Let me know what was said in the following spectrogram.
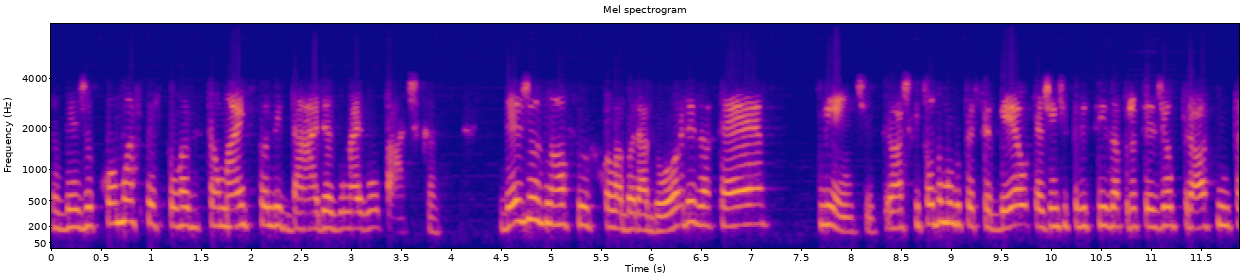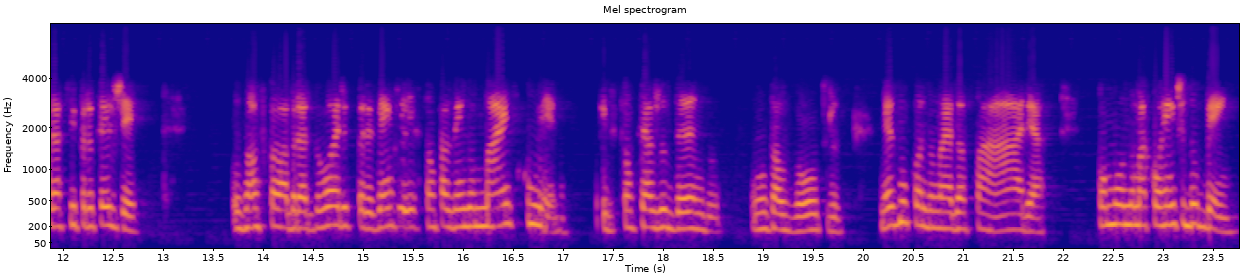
Eu vejo como as pessoas estão mais solidárias e mais empáticas, desde os nossos colaboradores até clientes. Eu acho que todo mundo percebeu que a gente precisa proteger o próximo para se proteger. Os nossos colaboradores, por exemplo, eles estão fazendo mais com menos. Eles estão se ajudando uns aos outros, mesmo quando não é da sua área, como numa corrente do bem,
